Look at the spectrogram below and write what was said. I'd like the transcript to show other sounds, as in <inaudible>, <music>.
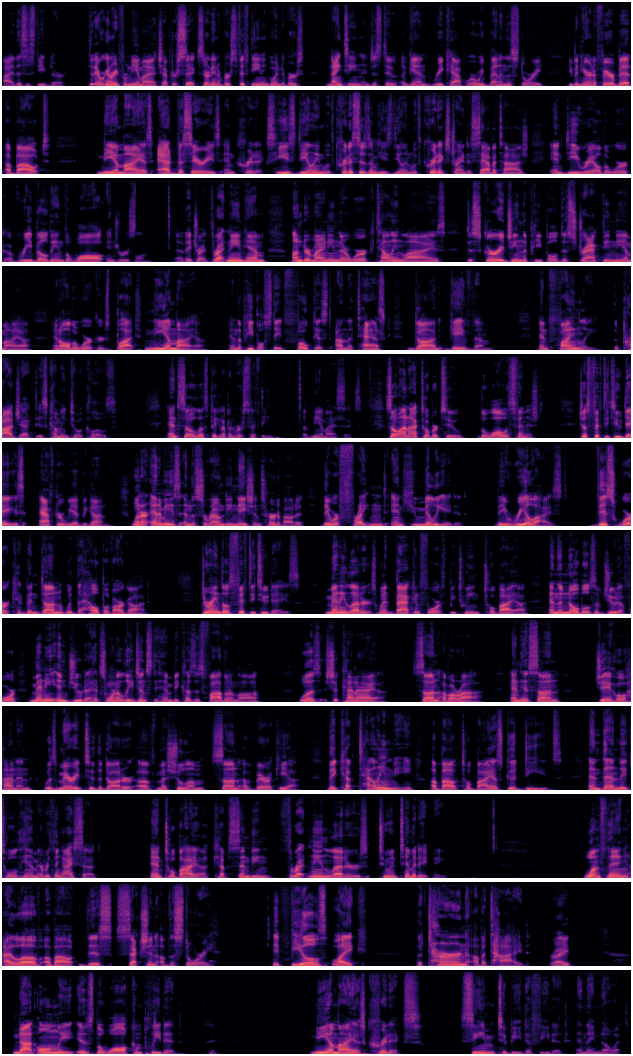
Hi, this is Steve Durr. Today we're going to read from Nehemiah chapter 6, starting in verse 15 and going to verse 19. And just to, again, recap where we've been in this story, you've been hearing a fair bit about Nehemiah's adversaries and critics. He's dealing with criticism, he's dealing with critics trying to sabotage and derail the work of rebuilding the wall in Jerusalem. Uh, they tried threatening him, undermining their work, telling lies, discouraging the people, distracting Nehemiah and all the workers. But Nehemiah and the people stayed focused on the task God gave them. And finally, the project is coming to a close. And so let's pick it up in verse 15 of Nehemiah 6. So on October 2, the wall was finished, just 52 days after we had begun. When our enemies and the surrounding nations heard about it, they were frightened and humiliated. They realized this work had been done with the help of our God. During those 52 days, many letters went back and forth between Tobiah and the nobles of Judah, for many in Judah had sworn allegiance to him because his father in law was Shechaniah, son of Arah, and his son Jehohanan was married to the daughter of Meshullam, son of Berechiah. They kept telling me about Tobiah's good deeds, and then they told him everything I said. And Tobiah kept sending threatening letters to intimidate me. One thing I love about this section of the story, it feels like the turn of a tide, right? Not only is the wall completed, <laughs> Nehemiah's critics seem to be defeated and they know it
